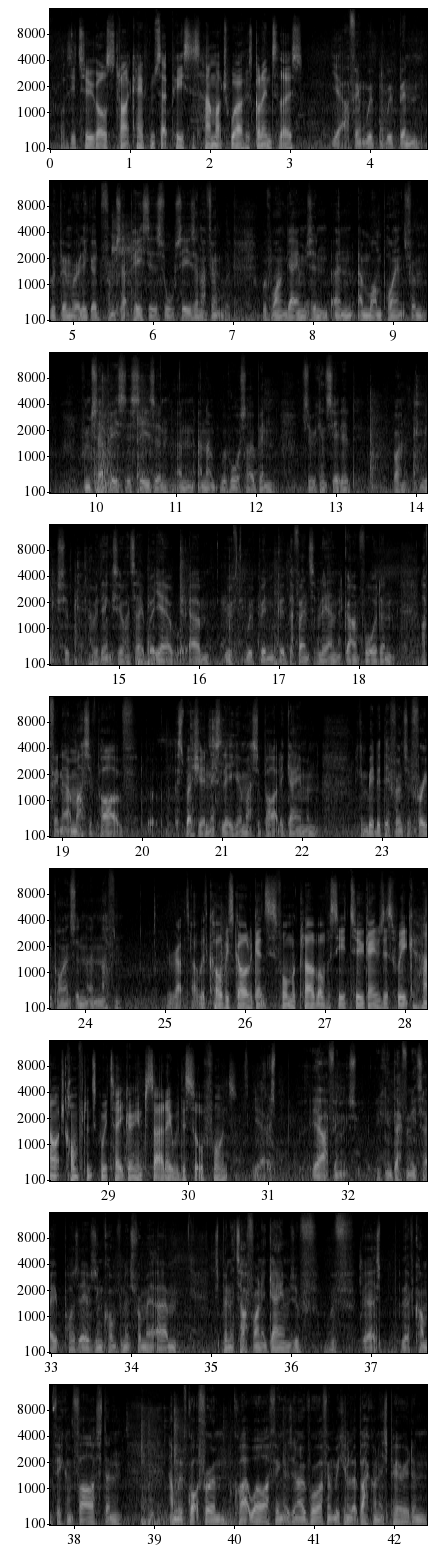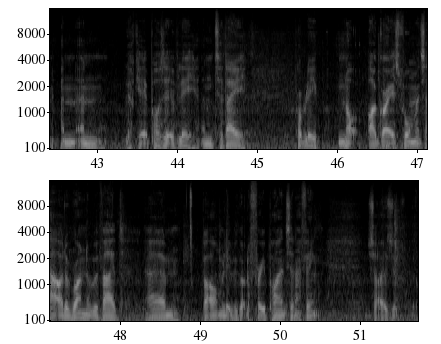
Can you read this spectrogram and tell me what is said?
Obviously, two goals tonight came from set pieces. How much work has gone into those? Yeah, I think we've, we've been we've been really good from set pieces all season. I think we've, we've won games and, and, and won points from, from set pieces this season, and, and we've also been so we conceded. Well, we didn't see what I say, but yeah, um, we've we've been good defensively and going forward, and I think they're a massive part of, especially in this league, a massive part of the game, and it can be the difference of three points and, and nothing. We wrapped up with Colby's goal against his former club. Obviously, two games this week. How much confidence can we take going into Saturday with this sort of performance? Yeah, yeah, I think you can definitely take positives and confidence from it. Um, it's been a tough run of games. We've, we've yeah, they've come thick and fast, and and we've got through them quite well. I think as an overall, I think we can look back on this period and, and, and look at it positively. And today, probably not our greatest performance out of the run that we've had, um, but ultimately we've got the three points, and I think so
